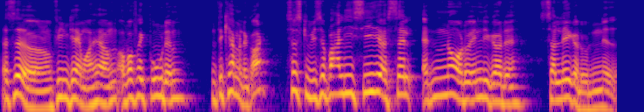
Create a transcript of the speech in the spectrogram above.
Der sidder jo nogle fine kameraer herom, og hvorfor ikke bruge dem? Det kan man da godt. Så skal vi så bare lige sige os selv, at når du endelig gør det, så lægger du den ned.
